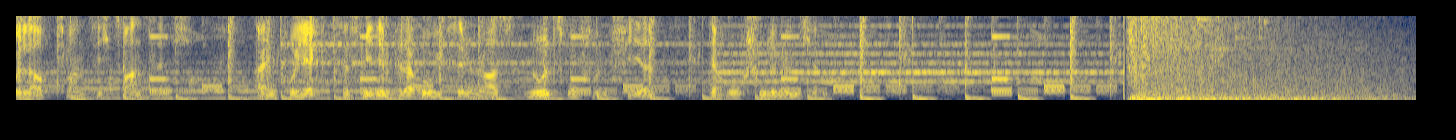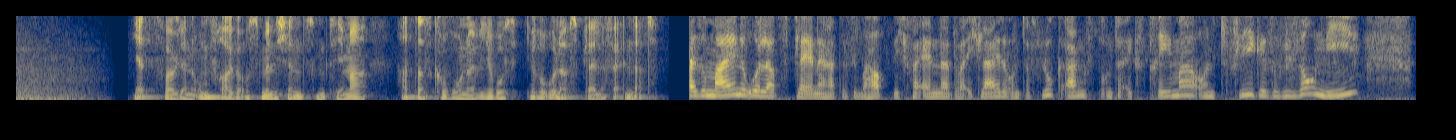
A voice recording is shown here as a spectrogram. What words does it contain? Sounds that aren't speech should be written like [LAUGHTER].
Urlaub 2020. Ein Projekt des Medienpädagogikseminars 0254 der Hochschule München. Jetzt folgt eine Umfrage aus München zum Thema Hat das Coronavirus Ihre Urlaubspläne verändert? Also meine Urlaubspläne hat es überhaupt nicht verändert, weil ich leide unter Flugangst, unter Extremer und fliege sowieso nie.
